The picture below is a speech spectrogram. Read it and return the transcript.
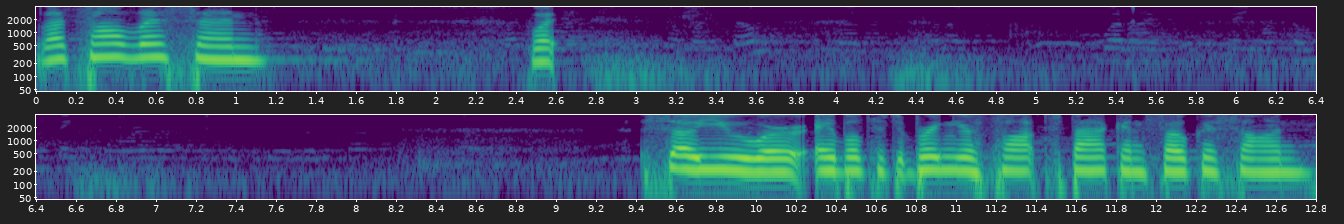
Let's all listen. So you were able to bring your thoughts back and focus on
